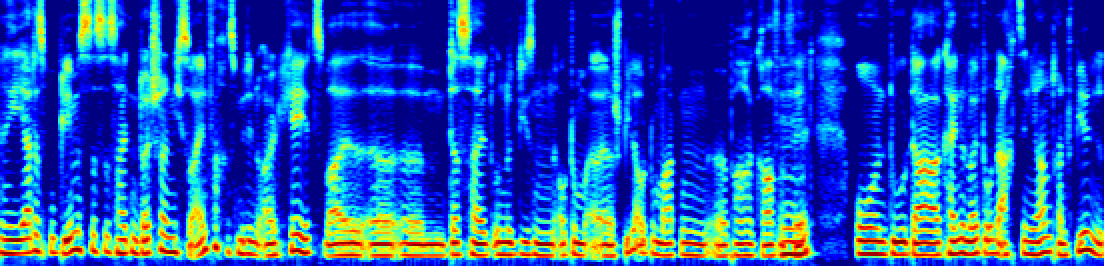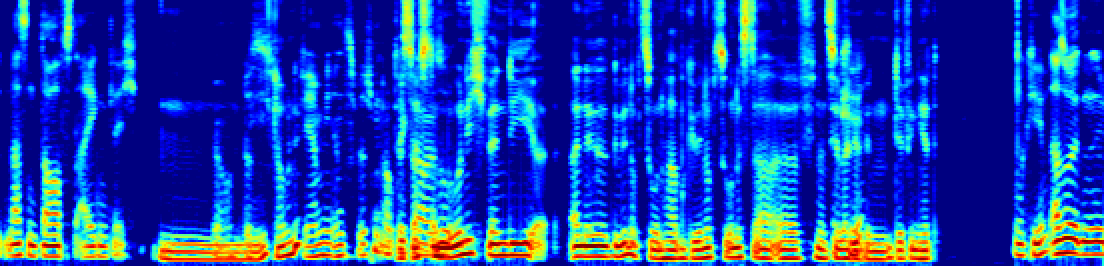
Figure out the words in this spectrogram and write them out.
Ja, das Problem ist, dass es halt in Deutschland nicht so einfach ist mit den Arcades, weil äh, ähm, das halt unter diesen Autom äh, Spielautomaten-Paragraphen Mhm. fällt und du da keine Leute unter 18 Jahren dran spielen lassen darfst eigentlich. Hm, Ja, das nee, ich glaube nicht. Mir inzwischen auch Das egal. darfst du Also- nur nicht, wenn die eine Gewinnoption haben. Gewinnoption ist da äh, finanzieller Okay. Gewinn definiert. Okay, also äh,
